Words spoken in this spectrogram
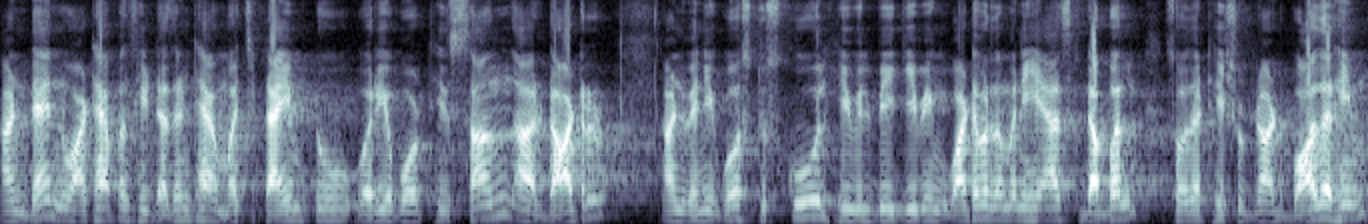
and then what happens? He does not have much time to worry about his son or daughter. And when he goes to school he will be giving whatever the money he has double so that he should not bother him.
